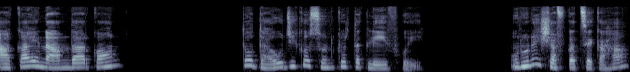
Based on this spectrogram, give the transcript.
आकाए नामदार कौन? तो दाऊ जी को सुनकर तकलीफ़ हुई। उन्होंने शफकत से कहा,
